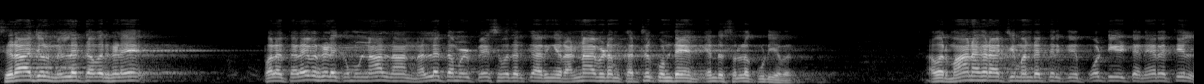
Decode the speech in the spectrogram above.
சிராஜுல் மில்லத் அவர்களே பல தலைவர்களுக்கு முன்னால் நான் நல்ல தமிழ் பேசுவதற்கு அறிஞர் அண்ணாவிடம் கற்றுக்கொண்டேன் என்று சொல்லக்கூடியவர். அவர் மாநகராட்சி மன்றத்திற்கு போட்டியிட்ட நேரத்தில்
